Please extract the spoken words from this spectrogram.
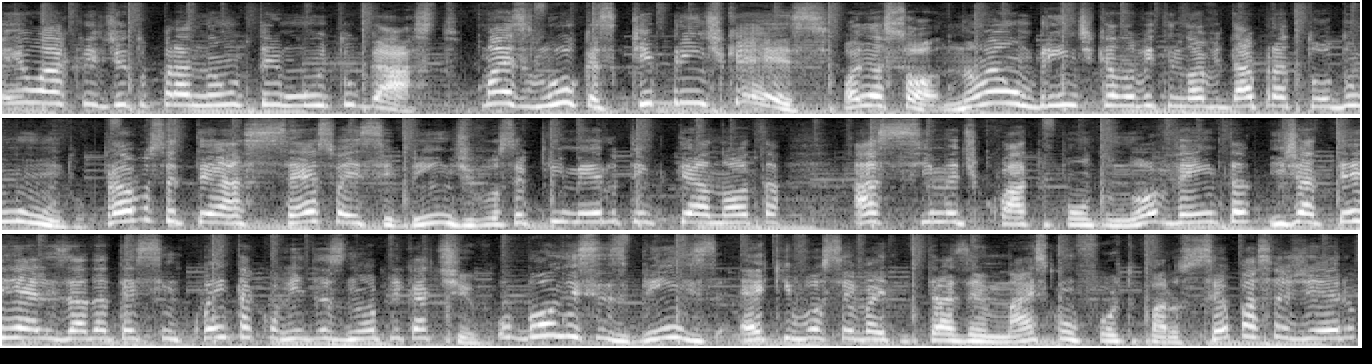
eu acredito para não ter muito gasto. Mas Lucas, que brinde que é esse? Olha só, não é um brinde que a 99 dá para todo mundo. Para você ter acesso a esse brinde, você primeiro tem que ter a nota acima de 4.90 e já ter realizado até 50 corridas no aplicativo. O bom desses brindes é que você vai trazer mais conforto para o seu passageiro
